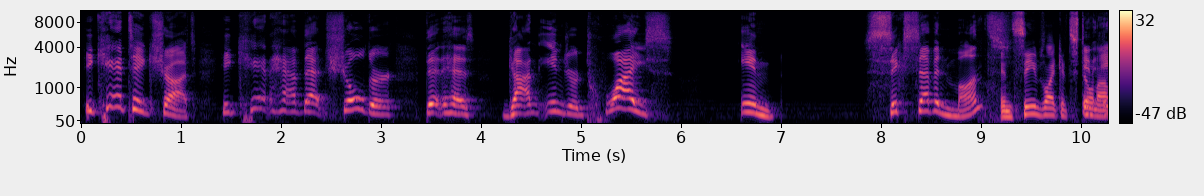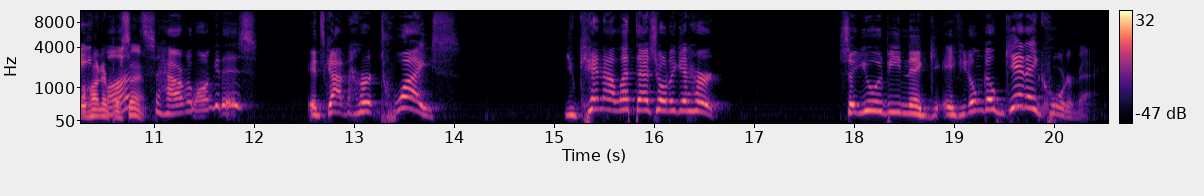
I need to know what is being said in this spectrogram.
He can't take shots. He can't have that shoulder that has gotten injured twice in six, seven months And seems like it's still not eight 100%. months, however long it is. It's gotten hurt twice. You cannot let that shoulder get hurt. So you would be neg- if you don't go get a quarterback,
